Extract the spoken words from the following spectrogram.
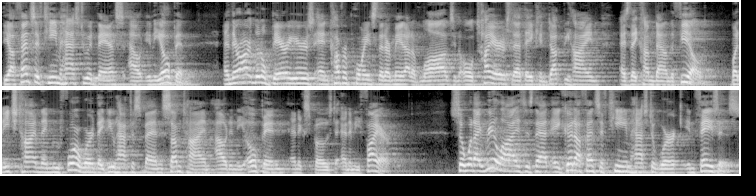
The offensive team has to advance out in the open. And there are little barriers and cover points that are made out of logs and old tires that they can duck behind as they come down the field. But each time they move forward, they do have to spend some time out in the open and exposed to enemy fire. So what I realized is that a good offensive team has to work in phases.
